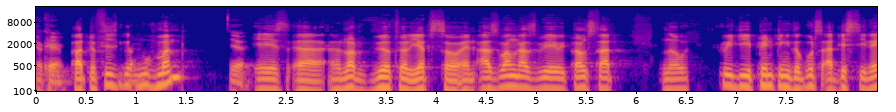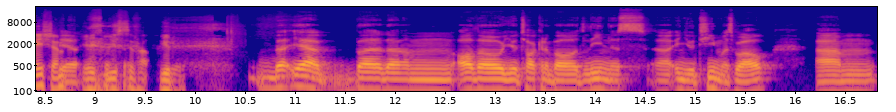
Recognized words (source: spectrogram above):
Okay. But the physical movement yeah. is uh, not virtual yet. So, and as long as we don't start, you know, 3D printing the goods at destination, yeah. you still But yeah, but um, although you're talking about leanness uh, in your team as well, um,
